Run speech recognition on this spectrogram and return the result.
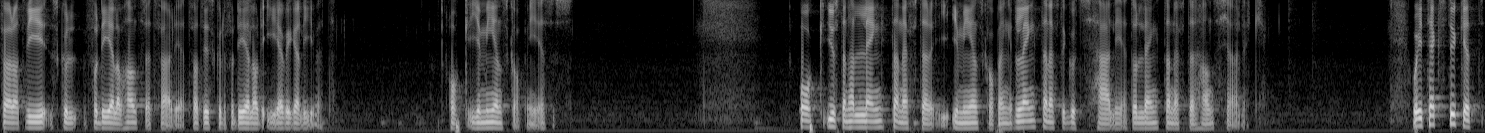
För att vi skulle få del av hans rättfärdighet, för att vi skulle få del av det eviga livet. Och gemenskap med Jesus. Och just den här längtan efter gemenskapen, längtan efter Guds härlighet och längtan efter hans kärlek. Och i textstycket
